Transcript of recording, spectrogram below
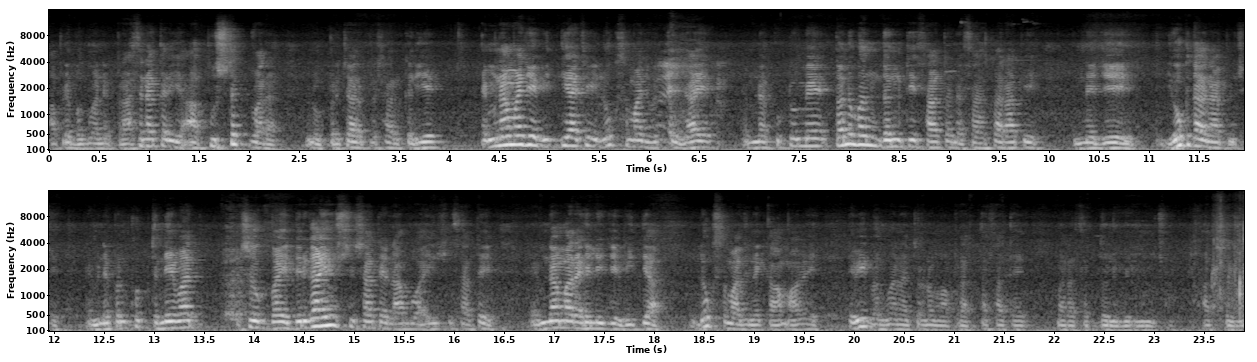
આપણે ભગવાનને પ્રાર્થના કરીએ, આ પુસ્તક દ્વારા એનો પ્રચાર પ્રસાર કરીએ. એમનામાં જે વિદ્યા છે, એ લોક સમાજ વચ્ચે જાય. એમના કુટુંબે તનબન ધનથી સાથ અને સહકાર આપી એમને જે યોગદાન આપ્યું છે, એમને પણ ખૂબ ધન્યવાદ. અશોકભાઈ દીર્ઘાયુષ્ય સાથે, લાંબુ આયુષ્ય સાથે એમનામાં રહેલી જે વિદ્યા, લોક સમાજને કામ આવે એવી ભગવાનના ચરણોમાં પ્રાર્થના સાથે મારા શબ્દોને વિરમું છું. આપ સૌને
